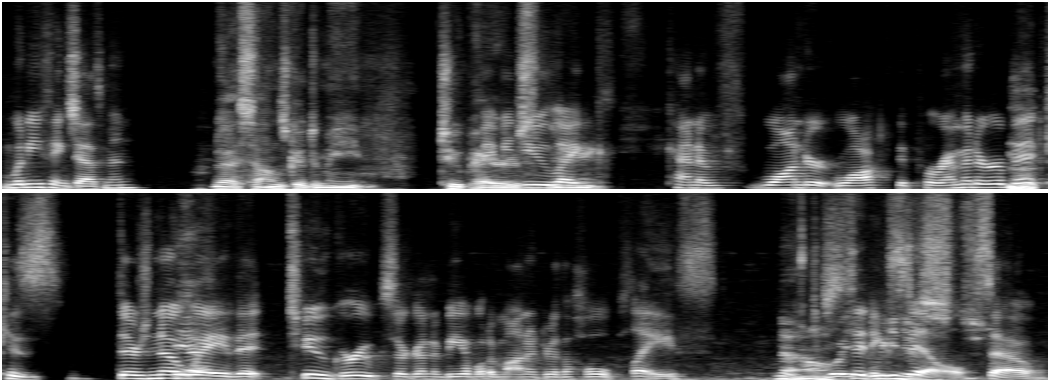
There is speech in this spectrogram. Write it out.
What do you think, Desmond? That sounds good to me. Two pairs. Maybe do mm. like kind of wander, walk the perimeter a bit because there's no Yeah. way that two groups are going to be able to monitor the whole place No. No. we- we sitting still. just- so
